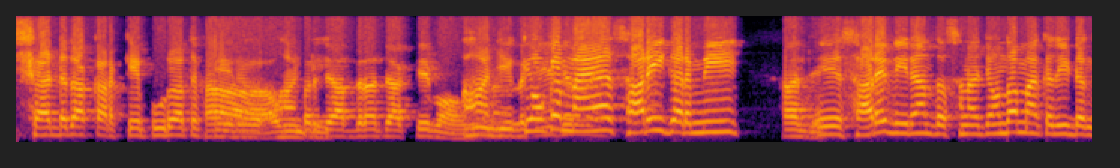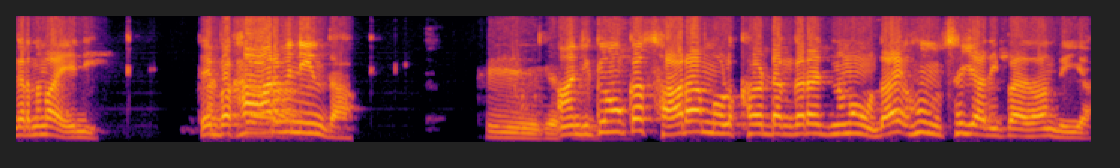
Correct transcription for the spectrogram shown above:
ਸ਼ੈੱਡ ਦਾ ਕਰਕੇ ਪੂਰਾ ਤੇ ਫਿਰ ਹਾਂ ਉੱਪਰ ਹਾਂਜੀ। ਚਾਦਰਾਂ ਚੱਕ ਕੇ ਪਾਉਂਗੇ ਹਾਂਜੀ ਕਿਉਂਕਿ ਮੈਂ ਸਾਰੀ ਗਰਮੀ ਹਾਂਜੀ। ਇਹ ਸਾਰੇ ਵੀਰਾਂ ਨੂੰ ਦੱਸਣਾ ਚਾਹੁੰਦਾ ਮੈਂ ਕਦੀ ਡੰਗਰ ਨਵਾਏ ਨਹੀਂ। ਤੇ ਬੁਖਾਰ ਵੀ ਨਹੀਂ ਹੁੰਦਾ। ਠੀਕ ਹੈ ਹਾਂਜੀ ਕਿਉਂਕਿ ਸਾਰਾ ਮੁਲਕ ਡੰਗਰ ਨਵਾਉਂਦਾ ਹੈ ਹੁੰਸ ਜਿਆਦੀ ਪੈਦਾ ਹੁੰਦੀ ਆ।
